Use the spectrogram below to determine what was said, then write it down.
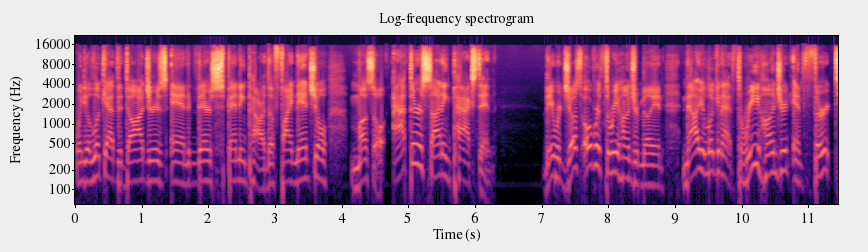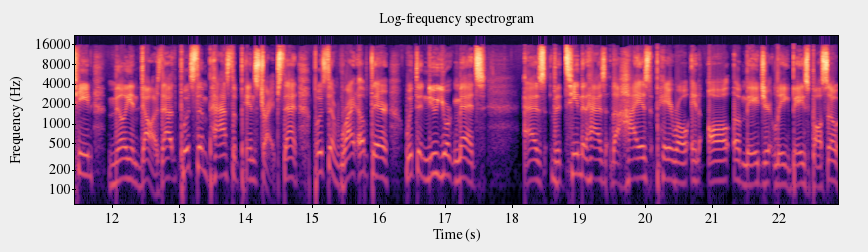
when you look at the Dodgers and their spending power, the financial muscle. After signing Paxton, they were just over 300 million. Now you're looking at 313 million dollars. That puts them past the pinstripes. That puts them right up there with the New York Mets as the team that has the highest payroll in all of Major League Baseball. So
